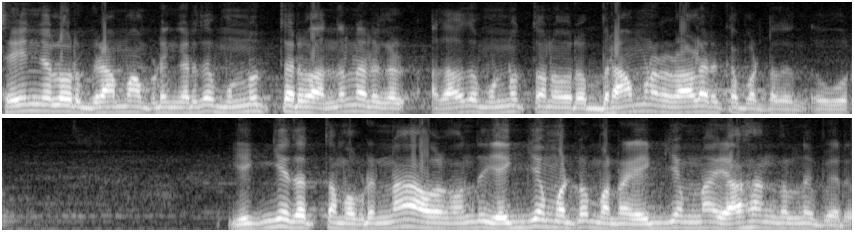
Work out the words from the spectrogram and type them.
சேஞ்சலூர் கிராமம் அப்படிங்கிறது முந்நூற்றறுபது அந்தனர்கள் அதாவது முந்நூற்றறுபது பிராமணர்களால் இருக்கப்பட்டது இந்த ஊர். யஜ்ய தத்தம் அப்படின்னா அவங்க வந்து யஜ்யம் மட்டும் பண்ணுறாங்க யஜ்யம்னா யாகங்கள்னு பேர்.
